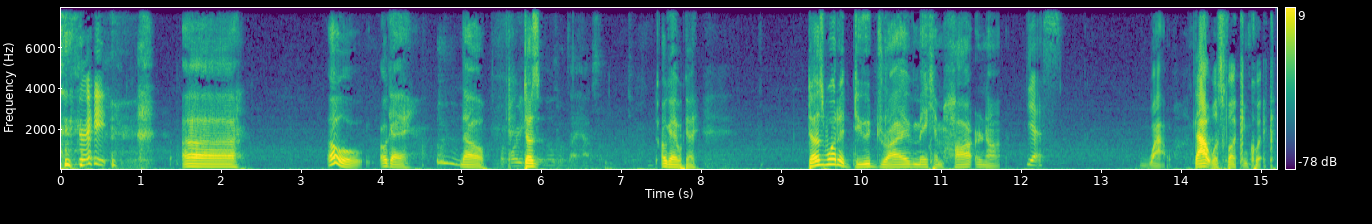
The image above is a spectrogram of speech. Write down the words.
Great. uh, oh, okay. No. Does okay, okay. Does what a dude drive make him hot or not? Yes. Wow, that was fucking quick.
